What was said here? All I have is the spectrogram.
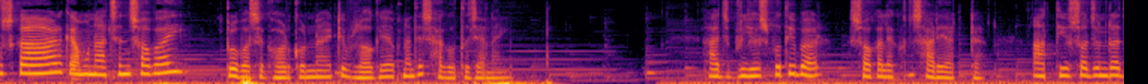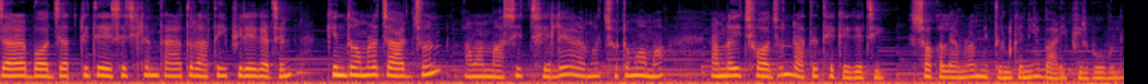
নমস্কার, কেমন আছেন সবাই? প্রবাসে ঘরকন্যা একটি ভ্লগে আপনাদের স্বাগত জানাই। আজ বৃহস্পতিবার, সকাল এখন সাড়ে আটটা। আত্মীয় স্বজনরা যারা বরযাত্রীতে এসেছিলেন, তারা তো রাতেই ফিরে গেছেন। কিন্তু আমরা চারজন, আমার মাসির ছেলে আর আমার ছোট মামা, আমরা এই ছজন রাতে থেকে গেছি। সকালে আমরা মিতুনকে নিয়ে বাড়ি ফিরবো বলে।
